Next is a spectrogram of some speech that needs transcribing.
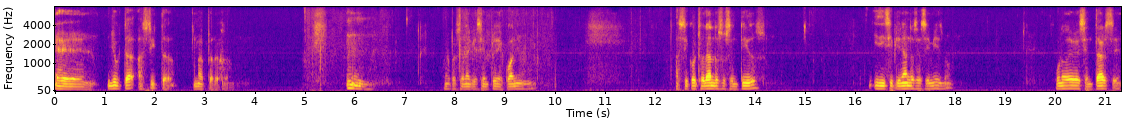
eh, Yukta Asita Maparaja. Una persona que siempre es así controlando sus sentidos y disciplinándose a sí mismo. Uno debe sentarse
